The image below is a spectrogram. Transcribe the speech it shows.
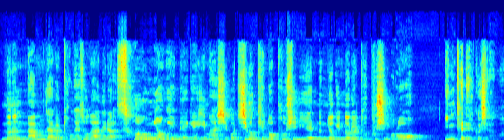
너는 남자를 통해서가 아니라 성령이 내게 임하시고 지극히 높으신 이의 능력이 너를 덮으심으로 잉태될 것이라고 합니다.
